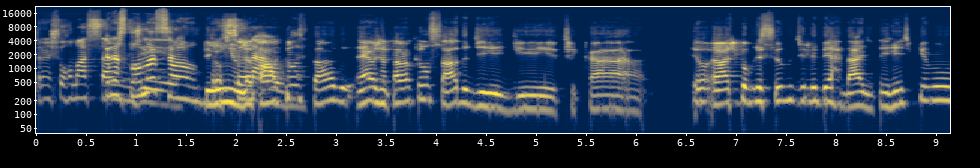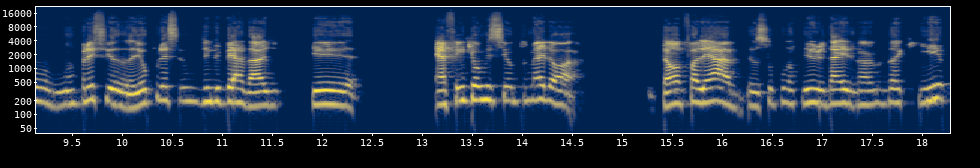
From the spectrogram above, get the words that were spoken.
transformação. Transformação. Sim, eu já estava cansado. É, eu já estava cansado de, de ficar. Eu, eu acho que eu preciso de liberdade. Tem gente que não, não precisa. Eu preciso de liberdade, porque é assim que eu me sinto melhor. Então eu falei, ah, eu suportei os 10 anos aqui.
